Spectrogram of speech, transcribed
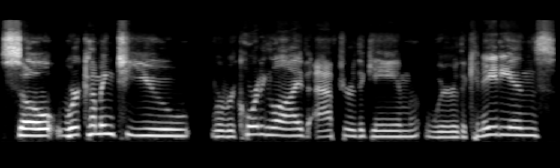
So we're coming to you. We're recording live after the game where the Canadiens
